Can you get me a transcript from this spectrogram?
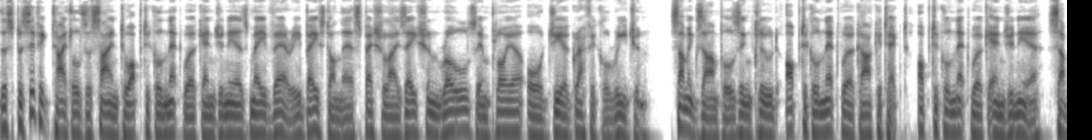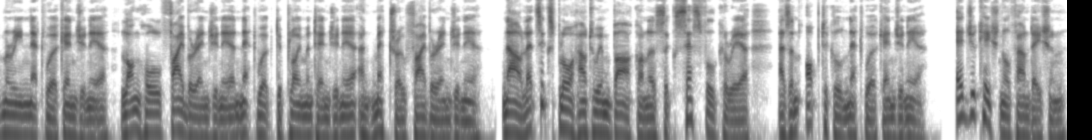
The specific titles assigned to optical network engineers may vary based on their specialization, roles, employer, or geographical region. Some examples include optical network architect, optical network engineer, submarine network engineer, long-haul fiber engineer, network deployment engineer, and metro fiber engineer. Now let's explore how to embark on a successful career as an optical network engineer. Educational Foundation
